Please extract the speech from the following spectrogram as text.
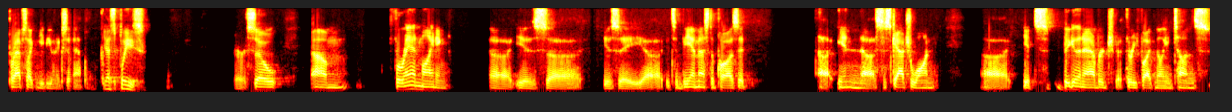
perhaps I can give you an example. Yes, please. Sure. So, um, Foran Mining uh, is uh, is a uh, it's a VMS deposit uh, in uh, Saskatchewan. Uh, it's bigger than average, about 35 million tons,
